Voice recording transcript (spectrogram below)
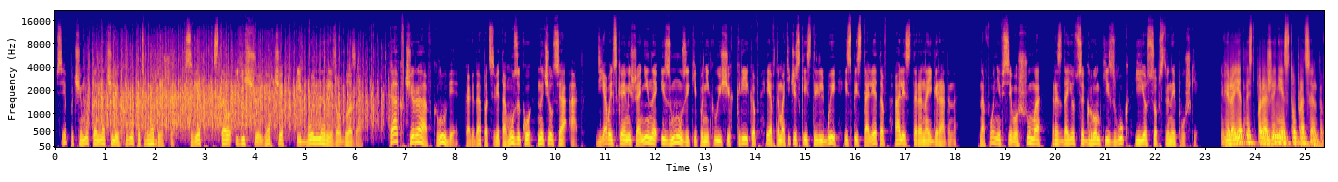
все почему-то начали хлопать в ладоши. Свет стал еще ярче и больно резал глаза. Как вчера в клубе, когда под светомузыку начался ад. Дьявольская мешанина из музыки, паникующих криков и автоматической стрельбы из пистолетов Алистера Найградена. На фоне всего шума раздается громкий звук ее собственной пушки. Вероятность поражения 100%,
